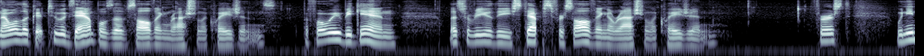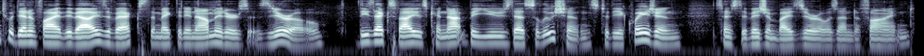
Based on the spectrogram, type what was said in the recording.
Now we'll look at two examples of solving rational equations. Before we begin, let's review the steps for solving a rational equation. First, we need to identify the values of x that make the denominators 0. These x values cannot be used as solutions to the equation since division by 0 is undefined.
